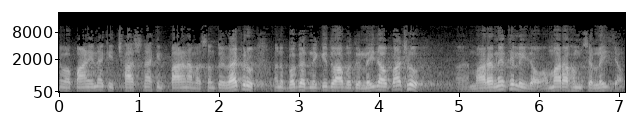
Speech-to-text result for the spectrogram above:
એમાં પાણી નાખી, છાશ નાખીને પારણામાં સંતોષ વાપર્યું અને ભગત ને કીધું, આ બધું લઈ જાઓ પાછું. મારા નથી લઈ જાઓ, અમારા હમશે લઈ જાઓ.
